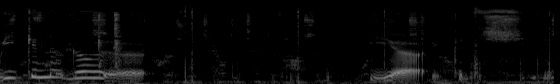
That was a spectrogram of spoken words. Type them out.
we can go. Uh, yeah, you can see it.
